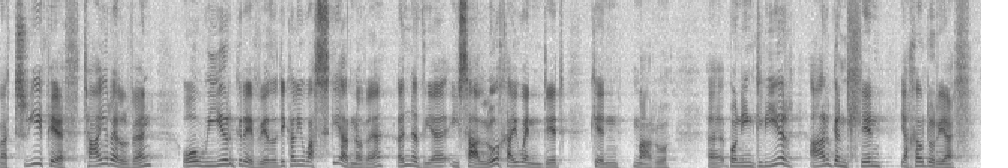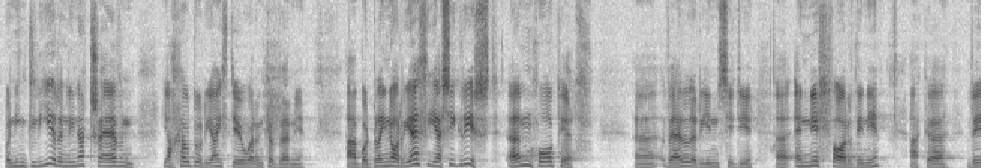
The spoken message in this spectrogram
Mae tri peth, tair elfen, o wir grefydd wedi cael ei wasgu arno fe yn nyddiau i salwch a'i wendid cyn marw uh, bod ni'n glir ar gynllun iachawdwriaeth, bod ni'n glir ynglyn â trefn iachawdwriaeth Dyw ar yn cyfer ni, a bod blaenoriaeth Iesu Grist ym mhob peth, uh, fel yr un sydd wedi uh, ennill ffordd i ni, ac uh, fe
